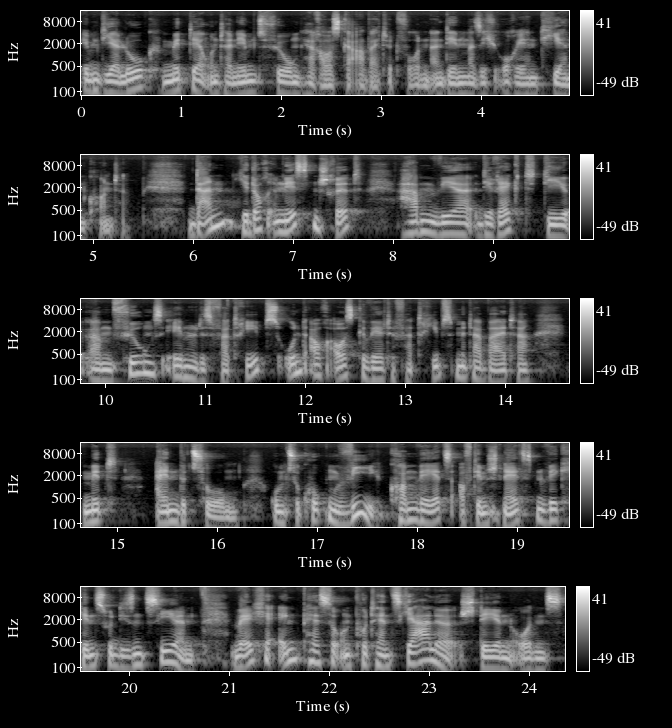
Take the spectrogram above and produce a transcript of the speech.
im Dialog mit der Unternehmensführung herausgearbeitet wurden, an denen man sich orientieren konnte. Dann jedoch im nächsten Schritt haben wir direkt die ähm, Führungsebene des Vertriebs und auch ausgewählte Vertriebsmitarbeiter mit einbezogen, um zu gucken, wie kommen wir jetzt auf dem schnellsten Weg hin zu diesen Zielen? Welche Engpässe und Potenziale stehen uns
